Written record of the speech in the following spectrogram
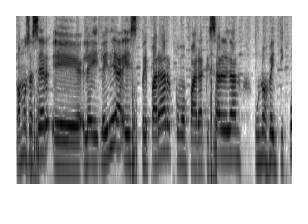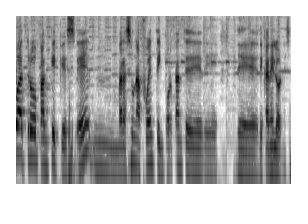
vamos a hacer, eh, la, idea es preparar como para que salgan unos 24 panqueques, ¿eh? Mm, para hacer una fuente importante de, canelones.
